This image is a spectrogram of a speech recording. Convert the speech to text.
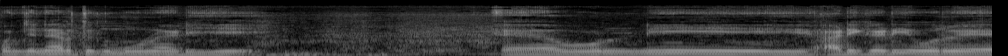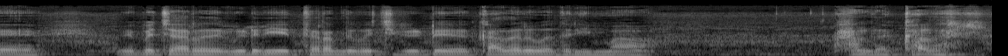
கொஞ்ச நேரத்துக்கு முன்னாடி ஒன் உன் நீ அடிக்கடி ஒரு விபச்சார விடுதியை திறந்து வச்சுக்கிட்டு கதறுவ தெரியுமா? அந்த கதர்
